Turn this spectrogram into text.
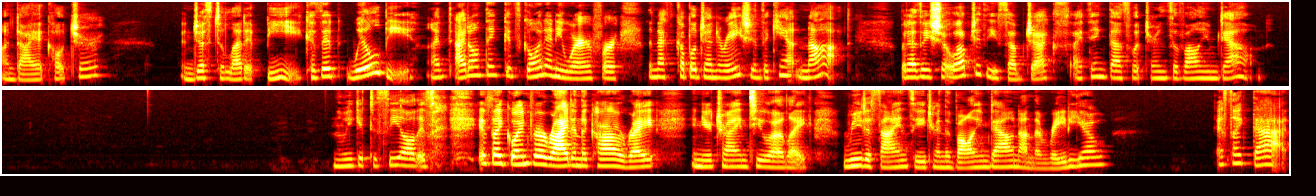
on diet culture and just to let it be because it will be. I, I don't think it's going anywhere for the next couple generations. It can't not. But as we show up to these subjects, I think that's what turns the volume down. And we get to see all this. It's like going for a ride in the car, right? And you're trying to uh, like read a sign, so you turn the volume down on the radio. It's like that.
